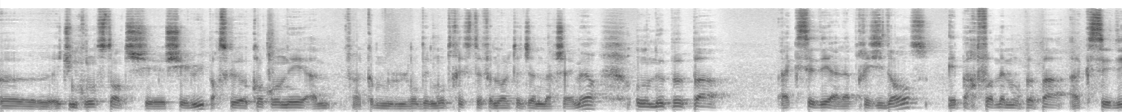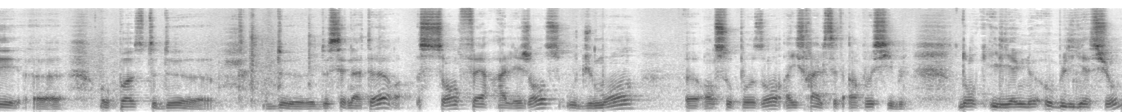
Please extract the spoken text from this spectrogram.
euh, est une constante chez, lui parce que quand on est, enfin, comme l'ont démontré Stephen Walt et John Mersheimer, on ne peut pas accéder à la présidence et parfois même on ne peut pas accéder euh, au poste de, de, sénateur sans faire allégeance ou du moins euh, en s'opposant à Israël. C'est impossible. Donc il y a une obligation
